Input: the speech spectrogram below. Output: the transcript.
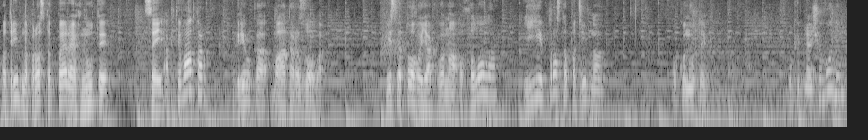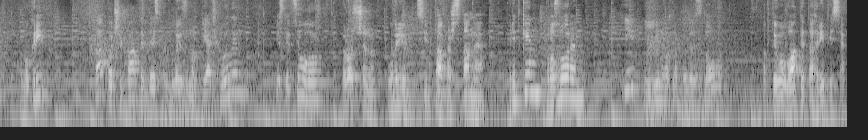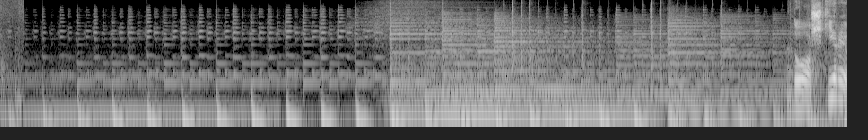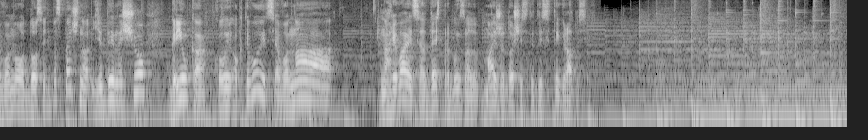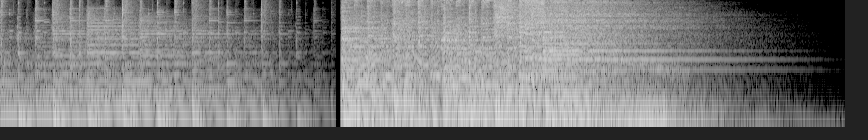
Потрібно просто перегнути цей активатор. Грілка багаторазова. Після того, як вона охолола, її просто потрібно окунути у киплячу воду в окріп та почекати десь приблизно 5 хвилин. Після цього розчин у грілці також стане рідким, прозорим, і її можна буде знову активувати та грітися. До шкіри, воно досить безпечно. Єдине, що грілка, коли активується, вона нагрівається десь приблизно майже до 60 градусів.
